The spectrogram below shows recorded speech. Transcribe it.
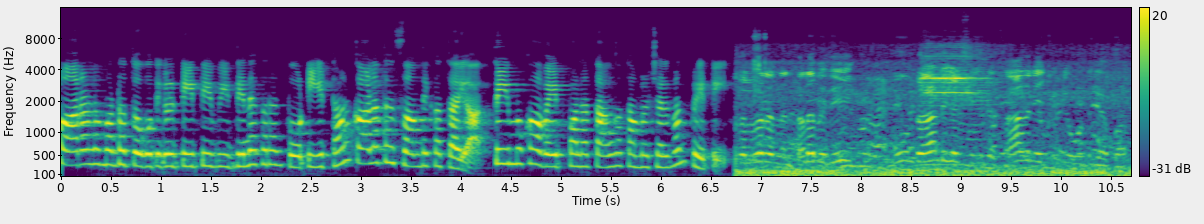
பாராளுமன்ற தொகுதியில் டிடிவி தினகரன் போட்டியிட்டால் களத்தில் சந்திக்க தயார். திமுக வேட்பாளர் தங்க தமிழ்ச்செல்வன் பேட்டி. முதல்வர் தளபதி மூன்று ஆண்டுகள் செய்த சாதனையை சொல்லி ஓட்டு கேட்பார்.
